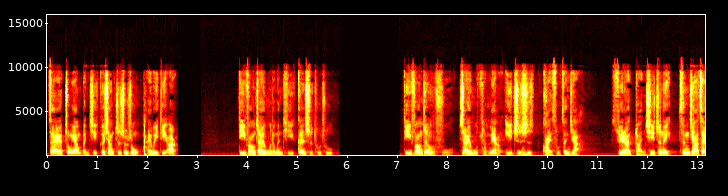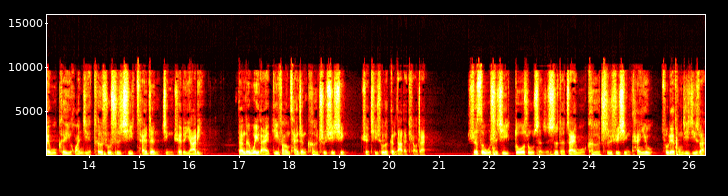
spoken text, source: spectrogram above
在中央本级各项支出中排位第二，地方债务的问题更是突出。地方政府债务存量一直是快速增加，虽然短期之内增加债务可以缓解特殊时期财政紧缺的压力，但对未来地方财政可持续性却提出了更大的挑战。“十四五”时期，多数省市的债务可持续性堪忧。粗略统计计算。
